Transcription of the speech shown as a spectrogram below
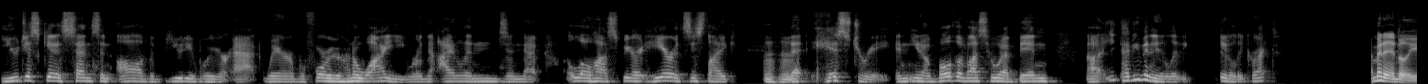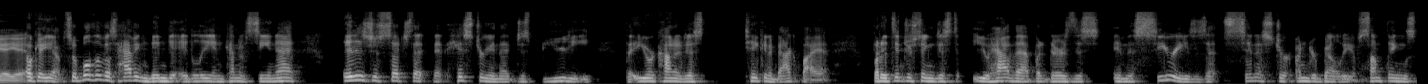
you just get a sense and awe of the beauty of where you're at. Where before we were in Hawaii, we're in the islands and that aloha spirit. Here, it's just like Mhm. that history. And you know, both of us who have been, uh, have you been in Italy? Italy, correct? I'm in Italy. Yeah, yeah. Okay, yeah. So both of us having been to Italy and kind of seen that, it is just such that that history and that just beauty that you are kind of just taken aback by it. But it's interesting, just you have that, but there's this in this series is that sinister underbelly of something's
